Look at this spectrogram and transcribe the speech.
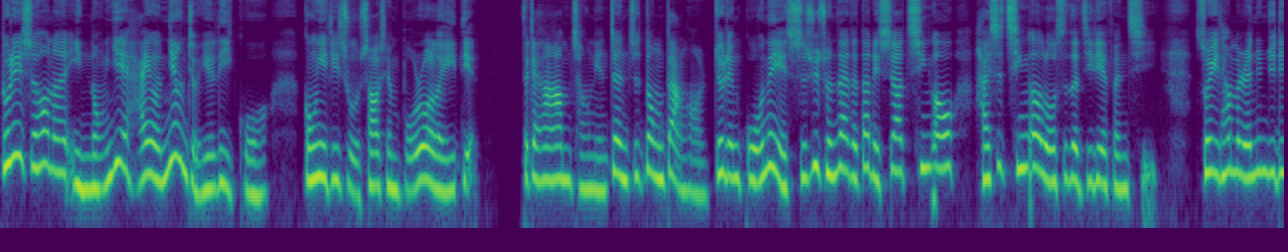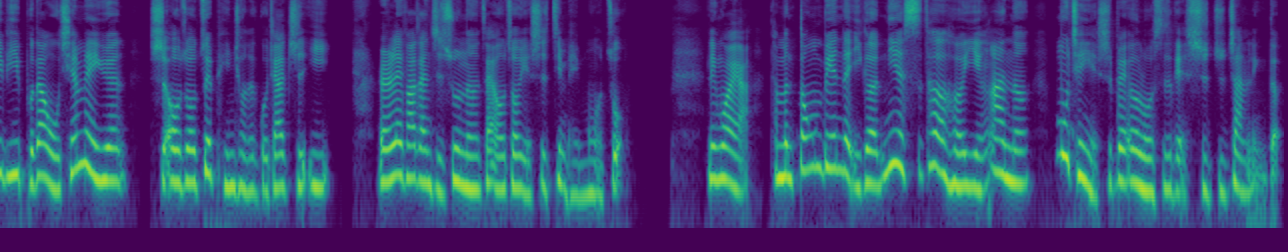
独立时候呢，以农业还有酿酒业立国，工业基础稍显薄弱了一点。再加上他们常年政治动荡，哈，就连国内也持续存在着到底是要亲欧还是亲俄罗斯的激烈分歧，所以他们人均 GDP 不到五千美元，是欧洲最贫穷的国家之一。人类发展指数呢，在欧洲也是敬陪末座。另外啊，他们东边的一个涅斯特河沿岸呢，目前也是被俄罗斯给实质占领的。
